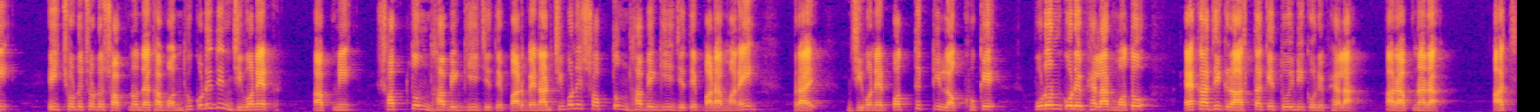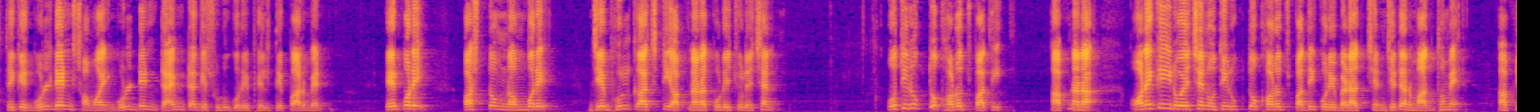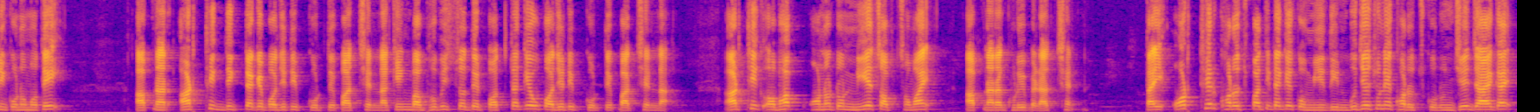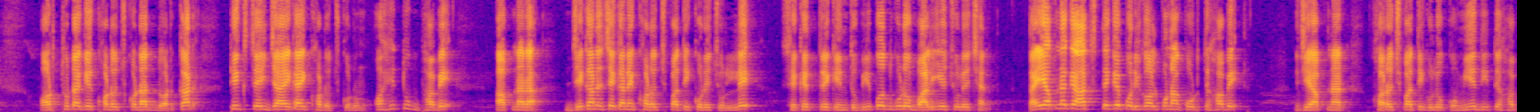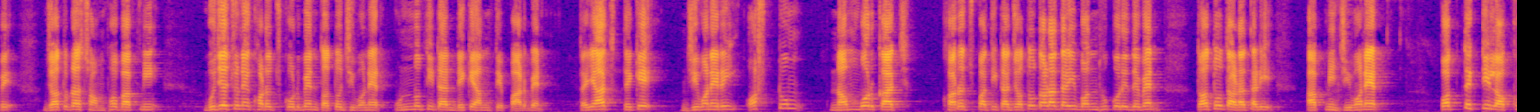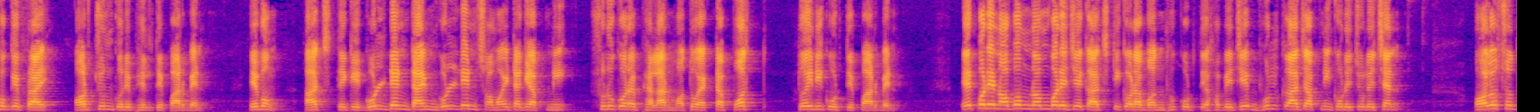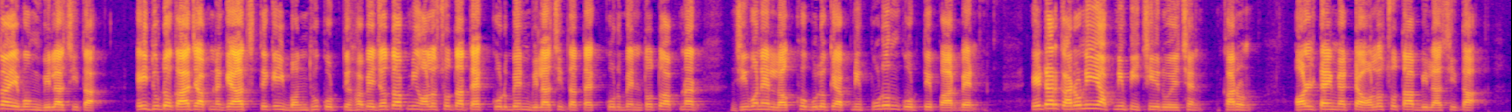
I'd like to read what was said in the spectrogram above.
এই ছোট ছোট স্বপ্ন দেখা বন্ধ করে দিন। জীবনের আপনি সপ্তম ধাপে গিয়ে যেতে পারবেন। আর জীবনের সপ্তম ধাপে গিয়ে যেতে পারা মানেই প্রায় জীবনের প্রত্যেকটি লক্ষ্যকে পূরণ করে ফেলার মতো একাধিক রাস্তাকে তৈরি করে ফেলা। আর আপনারা আজ থেকে গোল্ডেন সময়, গোল্ডেন টাইমটাকে শুরু করে ফেলতে পারবেন। এরপরে অষ্টম নম্বরে যে ভুল কাজটি আপনারা করে চলেছেন, অতিরিক্ত খরচপাতি। আপনারা অনেকেই রয়েছেন অতিরিক্ত খরচপাতি করে বেড়াচ্ছেন, যেটার মাধ্যমে আপনি কোনো মতেই আপনার আর্থিক দিকটাকে পজিটিভ করতে পারছেন না, কিংবা ভবিষ্যতের পথটাকেও পজিটিভ করতে পারছেন না। আর্থিক অভাব অনটন নিয়ে সব সময় আপনারা ঘুরে বেড়াচ্ছেন। তাই অর্থের খরচপাতিটাকে কমিয়ে দিন, বুঝে শুনে খরচ করুন, যে জায়গায় অর্থটাকে খরচ করার দরকার, ঠিক সেই জায়গায় খরচ করুন। অহেতুকভাবে আপনারা যেখানে সেখানে খরচপাতি করে চললে সেক্ষেত্রে কিন্তু বিপদগুলো বাড়িয়ে চলেছেন। তাই আপনাকে আজ থেকে পরিকল্পনা করতে হবে। যে আপনার খরচপাতিগুলো কমিয়ে দিতে হবে। যতটা সম্ভব আপনি বুঝে শুনে খরচ করবেন, তত জীবনের উন্নতিটা ডেকে আনতে পারবেন। তাই আজ থেকে জীবনের এই অষ্টম নম্বর কাজ, খরচপাতিটা যত তাড়াতাড়ি বন্ধ করে দেবেন, তত তাড়াতাড়ি আপনি জীবনের প্রত্যেকটি লক্ষ্যকে প্রায় অর্জন করে ফেলতে পারবেন। এবং আজ থেকে গোল্ডেন টাইম, গোল্ডেন সময়টাকে আপনি শুরু করে ফেলার মতো একটা পথ তৈরি করতে পারবেন। এরপরে নবম নম্বরে যে কাজটি করা বন্ধ করতে হবে, যে ভুল কাজ আপনি করে চলেছেন, অলসতা এবং বিলাসিতা, এই দুটো কাজ আপনাকে আজ থেকেই বন্ধ করতে হবে। যত আপনি অলসতা ত্যাগ করবেন, বিলাসিতা ত্যাগ করবেন, তত আপনার জীবনের লক্ষ্যগুলোকে আপনি পূরণ করতে পারবেন। এটার কারণেই আপনি পিছিয়ে রয়েছেন। কারণ অল টাইম একটা অলসতা, বিলাসিতা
